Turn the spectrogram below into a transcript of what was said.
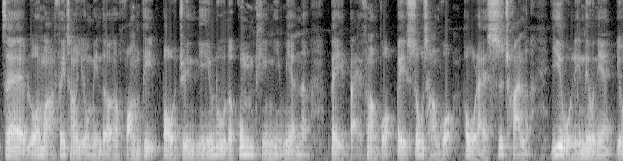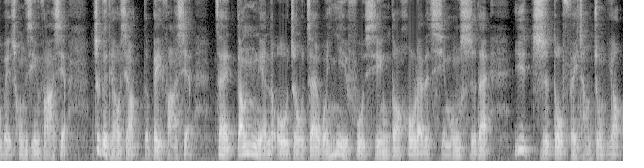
在罗马非常有名的皇帝暴君尼禄的宫廷里面呢被摆放过、被收藏过。后来失传了，一五零六年又被重新发现。这个雕像的被发现。在当年的欧洲，在文艺复兴到后来的启蒙时代，一直都非常重要，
